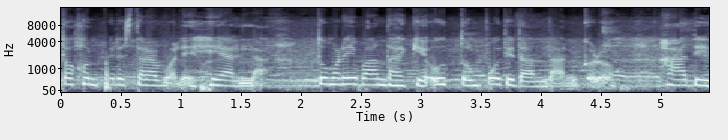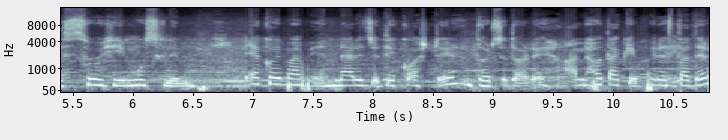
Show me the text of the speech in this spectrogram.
তখন ফেরেস্তারা বলে, হে আল্লাহ, তোমার এই বান্দাকে উত্তম প্রতিদান দান করো। হাদিস সহি মুসলিম। একইভাবে নারী যদি কষ্টে, ধৈর্য ধরে, আল্লাহ তাকে ফেরেস্তাদের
